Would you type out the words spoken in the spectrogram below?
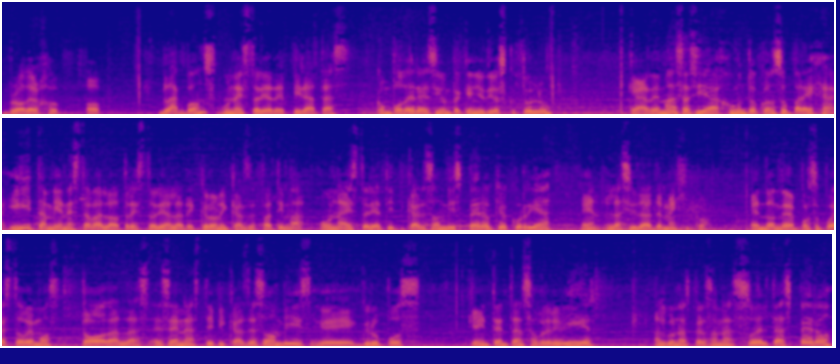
Brotherhood of Black Bones, una historia de piratas con poderes y un pequeño dios Cthulhu, que además hacía junto con su pareja y también estaba la otra historia, la de Crónicas de Fátima, una historia típica de zombies, pero que ocurría en la Ciudad de México, en donde por supuesto vemos todas las escenas típicas de zombies, eh, grupos que intentan sobrevivir, algunas personas sueltas, pero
